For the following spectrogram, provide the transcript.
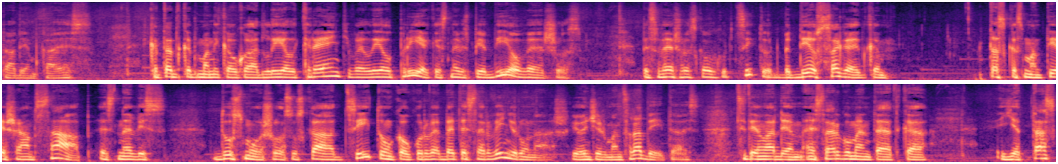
tādiem kā es. Ka tad, kad man ir kaut kāda liela krēņķa vai liela prieka, es nevis pie Dieva vēršos, bet vēršos kaut kur citur. Bet Dievs sagaida, ka tas, kas man tiešām sāp, es nevis dusmošos uz kādu citu un kaut kur, bet es ar viņu runāšu, jo viņš ir mans radītājs. Citiem vārdiem, es argumentētu, ka ja tas,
